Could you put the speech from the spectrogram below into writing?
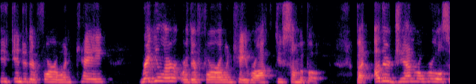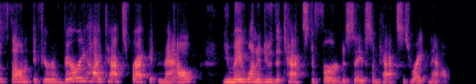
into their 401k regular or their 401k Roth, do some of both. But other general rules of thumb, if you're in a very high tax bracket now, you may want to do the tax deferred to save some taxes right now.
